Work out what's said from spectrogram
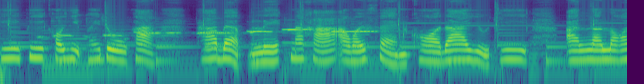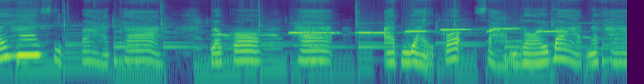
ที่พี่เขาหยิบให้ดูค่ะถ้าแบบเล็กนะคะ เอาไว้แฝนคอได้อยู่ที่อันละ 150 บาทค่ะ แล้วก็ถ้าอันใหญ่ก็ 300 บาทนะคะ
